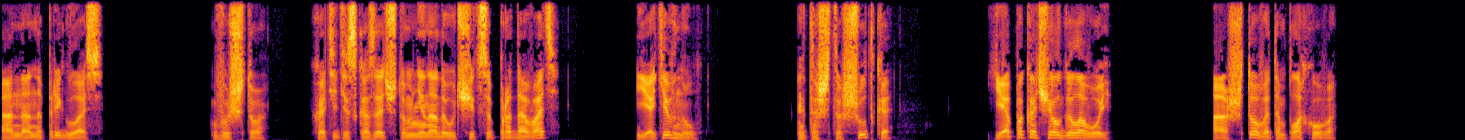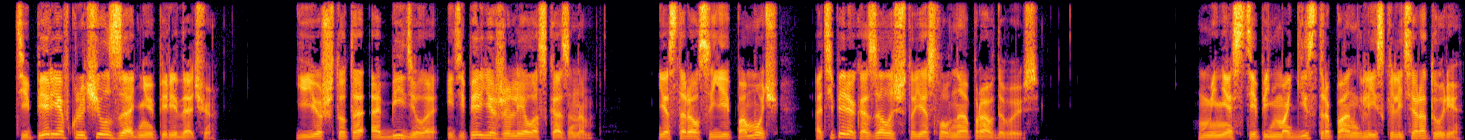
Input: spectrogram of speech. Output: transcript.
Она напряглась. «Вы что, хотите сказать, что мне надо учиться продавать?» Я кивнул. «Это что, шутка?» Я покачал головой. А что в этом плохого? Теперь я включил заднюю передачу. Ее что-то обидело, и теперь я жалел о сказанном. Я старался ей помочь, а теперь оказалось, что я словно оправдываюсь. У меня степень магистра по английской литературе.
